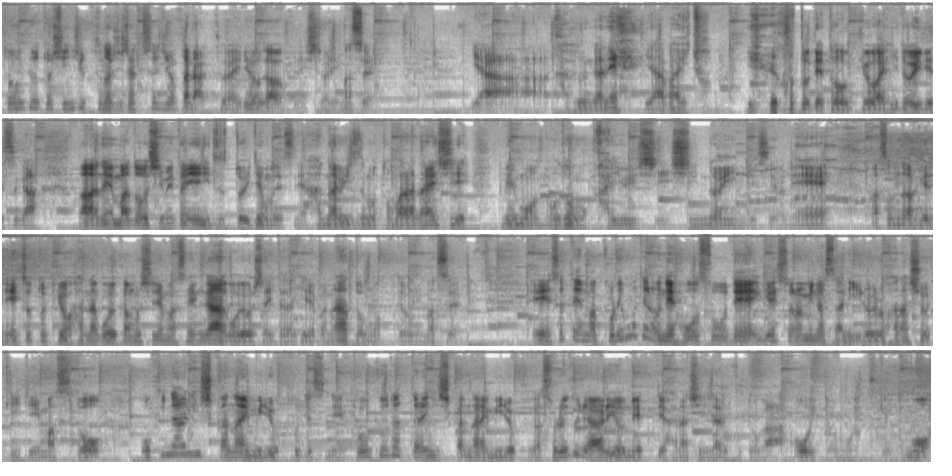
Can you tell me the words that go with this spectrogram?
東京都新宿区の自宅スタジオから桑井亮がお送りしております。いやー、花粉がね、やばいと。いうことで、東京はひどいですが、まあね、窓を閉めた家にずっといてもですね、鼻水も止まらないし、目も喉もかゆいし、しんどいんですよね。まあ、そんなわけでね、ちょっと今日鼻声かもしれませんが、ご容赦いただければなと思っております。えー、さて、まあ、これまでの、ね、放送でゲストの皆さんにいろいろ話を聞いていますと沖縄にしかない魅力とですね東京だったりにしかない魅力がそれぞれあるよねっていう話になることが多いと思うんですけれども、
